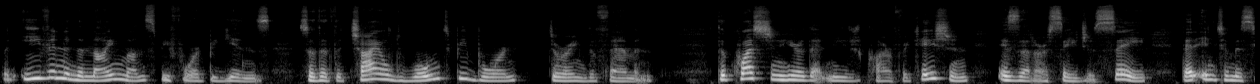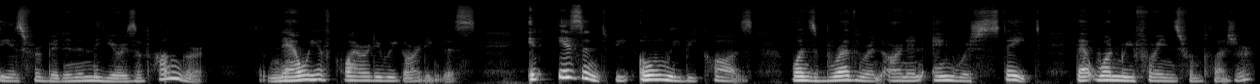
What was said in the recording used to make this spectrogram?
but even in the nine months before it begins, so that the child won't be born during the famine. The question here that needs clarification is that our sages say that intimacy is forbidden in the years of hunger. So now we have clarity regarding this. It isn't be only because one's brethren are in an anguished state that one refrains from pleasure,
